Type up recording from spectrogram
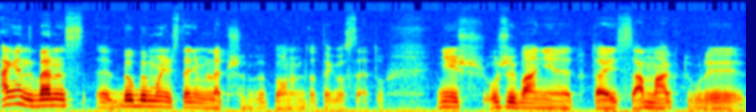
Agent Burns e, byłby moim zdaniem lepszym wyborem do tego setu niż używanie tutaj sama, który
